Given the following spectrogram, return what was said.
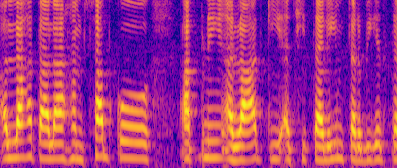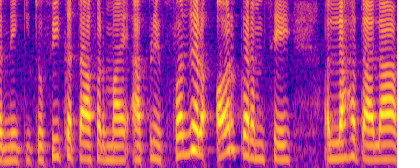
अल्लाह ताला हम सबको अपनी औलाद की अच्छी तालीम, तरबियत करने की तोफ़ी अता फ़रमाए, अपने फ़ज़ल और करम से अल्लाह ताला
